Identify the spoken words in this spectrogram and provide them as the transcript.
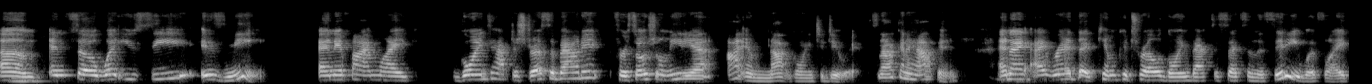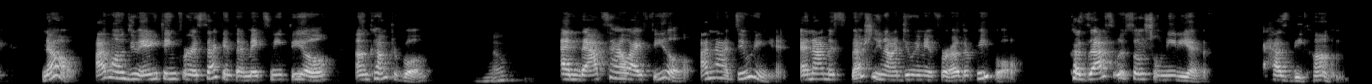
Um, mm. And so what you see is me. And if I'm like going to have to stress about it for social media, I am not going to do it. It's not going to happen. And I, I read that Kim Cattrall going back to Sex in the City was like, no, I won't do anything for a second that makes me feel uncomfortable. No. And that's how I feel. I'm not doing it. And I'm especially not doing it for other people because that's what social media has become.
